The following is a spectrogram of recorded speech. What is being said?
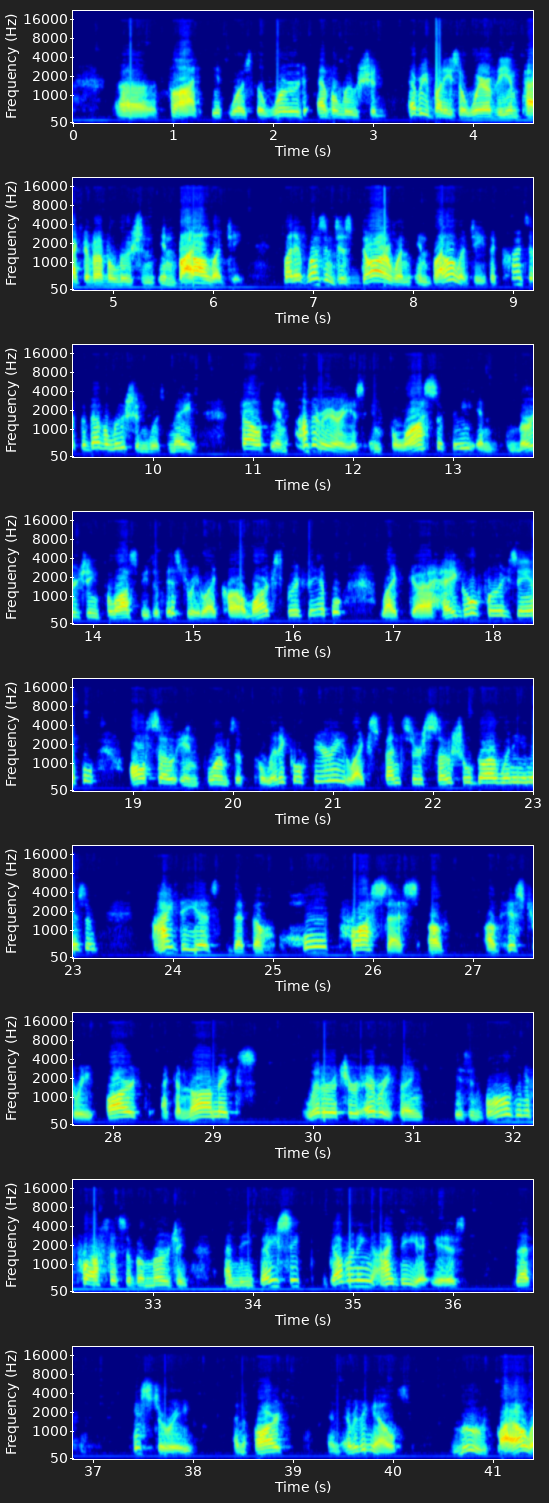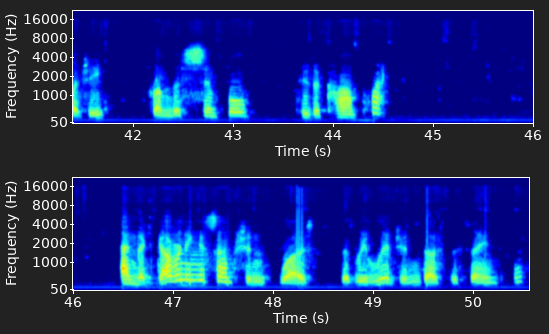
uh, thought, it was the word evolution. Everybody's aware of the impact of evolution in biology. But it wasn't just Darwin in biology. The concept of evolution was made felt in other areas, in philosophy, in emerging philosophies of history, like Karl Marx, for example, like uh, Hegel, for example, also in forms of political theory, like Spencer's social Darwinianism. Ideas that the whole process of, of history, art, economics, literature, everything is involved in a process of emerging. And the basic governing idea is that history and art and everything else moved biology from the simple to the complex. And the governing assumption was that religion does the same thing.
